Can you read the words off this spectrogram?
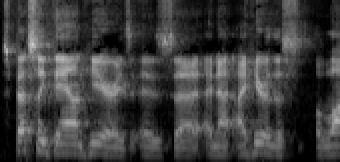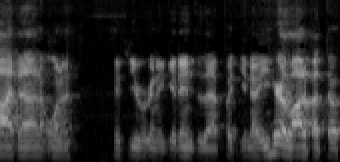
especially down here. Is, is uh, and I, I, hear this a lot, and I don't want to. If you were going to get into that, but you know, you hear a lot about the,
